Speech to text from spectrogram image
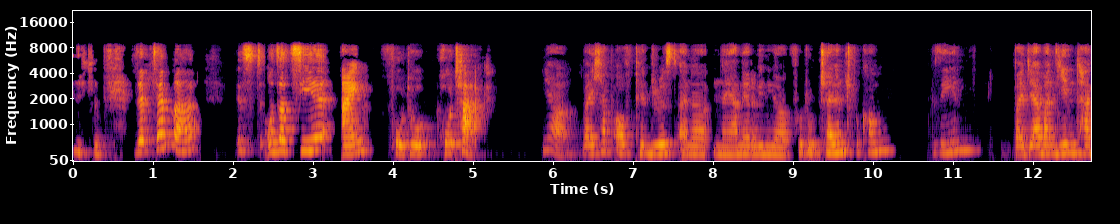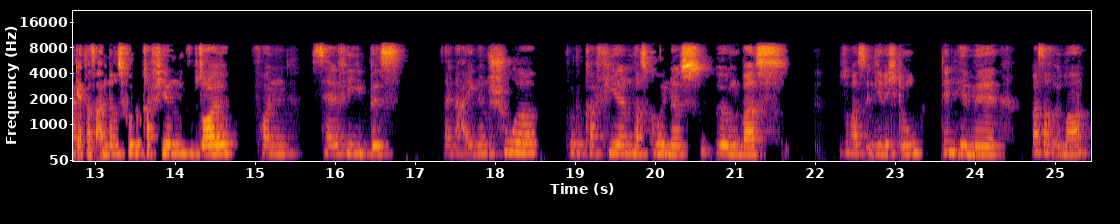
September ist unser Ziel ein Foto pro Tag. Ja, weil ich habe auf Pinterest eine, naja, mehr oder weniger Foto-Challenge bekommen, gesehen, bei der man jeden Tag etwas anderes fotografieren soll. Von Selfie bis seine eigenen Schuhe fotografieren, was Grünes, irgendwas, sowas in die Richtung, den Himmel, was auch immer.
